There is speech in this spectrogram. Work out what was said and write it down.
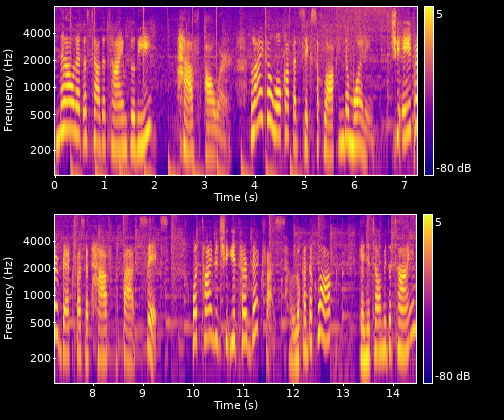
Now let us tell the time to the half hour. Laika woke up at 6 o'clock in the morning. She ate her breakfast at half past 6. What time did she eat her breakfast? Look at the clock. Can you tell me the time?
